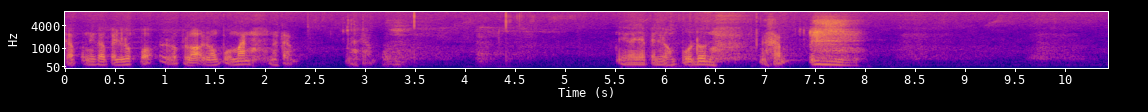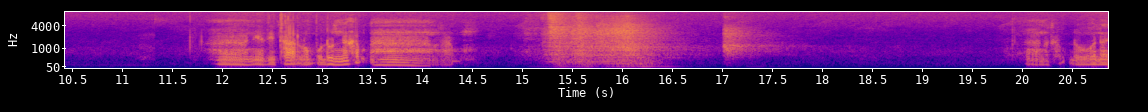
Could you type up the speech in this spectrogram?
ครับอันนี้ก็เป็นรูปโปะรูปหล่อหลวงปู่มั่นนะครับ นะครับ นี่ก็จะเป็นหลวงปู่ดุลนะครับ อ่าเนี่ยที่ธาตุหลวงปู่ดุลนะครับ อ่าครับอ่านะครับ ดูนะ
